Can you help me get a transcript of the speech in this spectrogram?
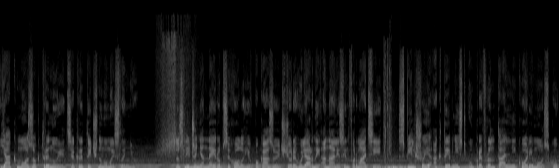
Як мозок тренується критичному мисленню? Дослідження нейропсихологів показують, що регулярний аналіз інформації збільшує активність у префронтальній корі мозку,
